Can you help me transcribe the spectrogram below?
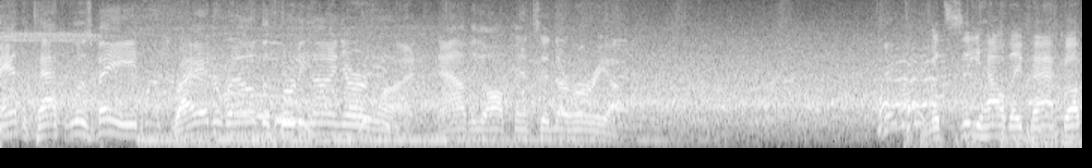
And the tackle is made right around the 39-yard line. Now the offense in their hurry up. Let's see how they back up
